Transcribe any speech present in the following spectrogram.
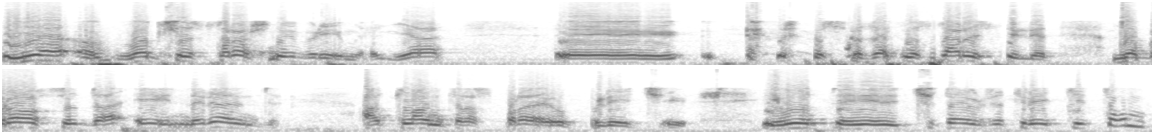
Я вообще страшное время. Я, э, сказать, на старости лет добрался до Эйн-Рэнд, Атлант расправил плечи. И вот э, читаю уже третий том,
